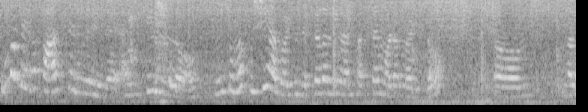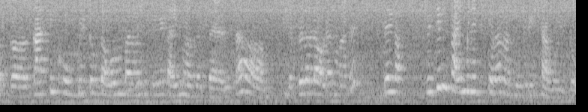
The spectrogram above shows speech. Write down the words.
ತುಂಬ ಬೇಗ ಫಾಸ್ಟ್ ಡೆಲಿವರಿ ಇದೆ. ಐ ಫೀಲ್ ನಂಗೆ ತುಂಬ ಖುಷಿ ಆಗೋಯ್ತು. ಜೆಪ್ಟೋದಲ್ಲಿ ನಾನು ಫಸ್ಟ್ ಟೈಮ್ ಆರ್ಡರ್ ಮಾಡಿದ್ದು. ಕಾರ್ತಿಕ್ ಹೋಗ್ಬಿಟ್ಟು ತೊಗೊಂಬರೋದಕ್ಕೆ ಟೈಮ್ ಆಗುತ್ತೆ ಅಂತ ಜೆಪ್ಟೋದಲ್ಲಿ ಆರ್ಡರ್ ಮಾಡಿದೆ. ಬೇಗ ವಿತಿನ್ ಫೈವ್ ಮಿನಿಟ್ಸ್ಗೆಲ್ಲ ನನಗೆ ರೀಚ್ ಆಗೋಯ್ತು.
